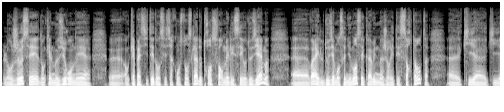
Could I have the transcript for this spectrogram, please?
L'enjeu, c'est dans quelle mesure on est euh, en capacité, dans ces circonstances-là, de transformer l'essai au deuxième. Euh, voilà, et le deuxième enseignement, c'est quand même une majorité sortante qui, qui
